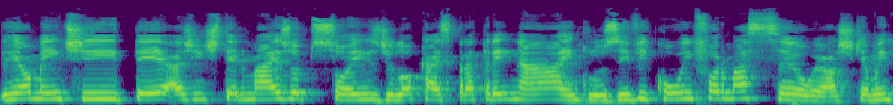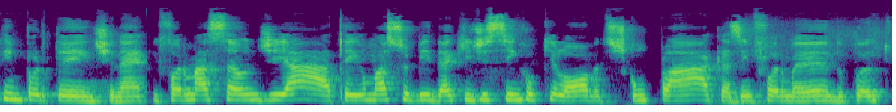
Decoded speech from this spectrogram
realmente ter a gente ter mais opções de locais para treinar, inclusive com informação. Eu acho que é muito importante, né? Informação de ah, tem uma subida aqui de 5 quilômetros com placas informando quanto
